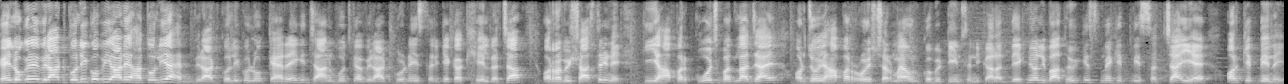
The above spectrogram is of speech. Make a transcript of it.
कई लोगों ने विराट कोहली को भी आड़े हाथों लिया है। विराट कोहली को लोग कह रहे हैं कि जानबूझकर विराट कोहली ने इस तरीके का खेल रचा और रवि शास्त्री ने कि यहाँ पर कोच बदला जाए और जो यहाँ पर रोहित शर्मा है, उनको भी टीम से निकाला। देखने वाली बात हुई कि इसमें कितनी सच्चाई है और कितनी नहीं।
